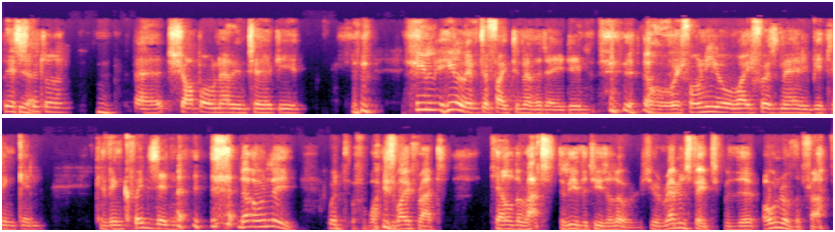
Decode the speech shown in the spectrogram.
this Yeah. little uh, shop owner in Turkey, he'll, he'll live to fight another day, Dean. Oh, if only your wife was there, he'd be thinking, could have been quids in. Not only would his wife rat tell the rat to leave the cheese alone, she would remonstrate with the owner of the trap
